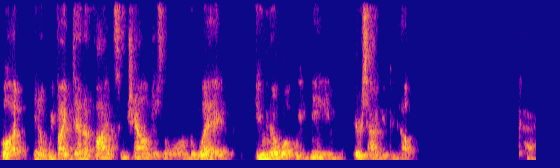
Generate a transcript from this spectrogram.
but you know, we've identified some challenges along the way. You know what we mean. Here's how you can help. Okay.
